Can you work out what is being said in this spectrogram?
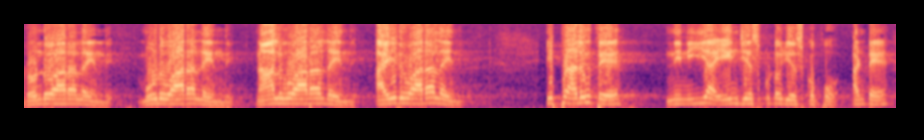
రెండు వారాలు అయింది. మూడు వారాలు అయింది నాలుగు వారాలు అయింది ఐదు వారాలు అయింది ఇప్పుడు అడిగితే నేను ఇయ్యా ఏం చేసుకుంటావు చేసుకోపో. అంటే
